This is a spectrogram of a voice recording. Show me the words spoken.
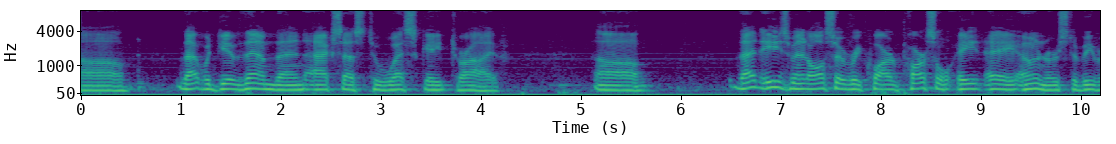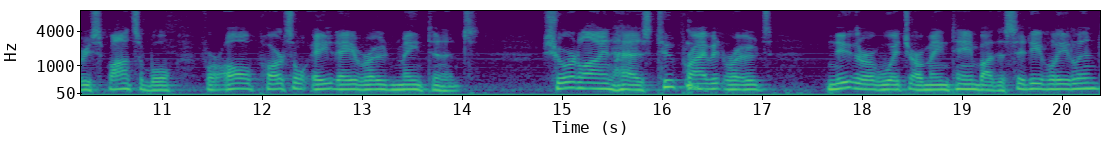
Uh, That would give them then access to Westgate Drive. Uh, that easement also required parcel 8A owners to be responsible for all parcel 8A road maintenance. Shoreline has two private roads, neither of which are maintained by the city of Leland,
